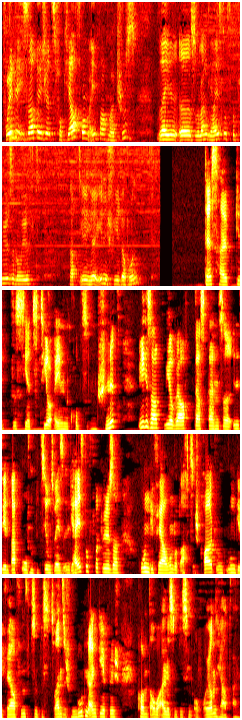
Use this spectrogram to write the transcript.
Freunde, ich sage euch jetzt verkehrt rum einfach mal Tschüss, weil äh, solange die Heißluftfritteuse läuft, habt ihr hier eh nicht viel davon. Deshalb gibt es jetzt hier einen kurzen Schnitt wie gesagt, wir werfen das Ganze in den Backofen bzw. in die Heißluftfritteuse, ungefähr 180 Grad und ungefähr 15 bis 20 Minuten angeblich, kommt aber alles ein bisschen auf euren Herd an.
